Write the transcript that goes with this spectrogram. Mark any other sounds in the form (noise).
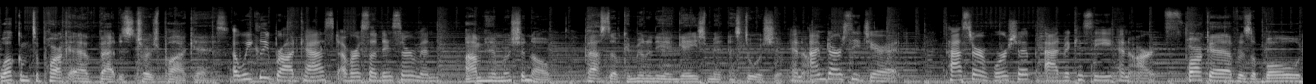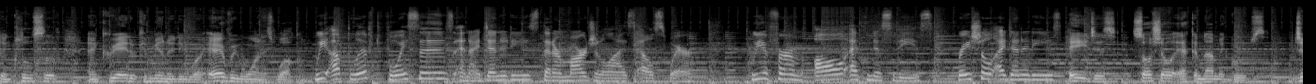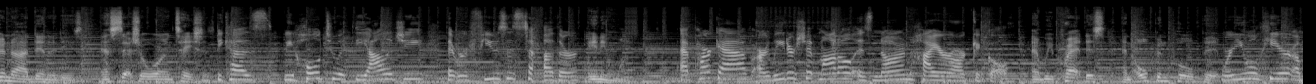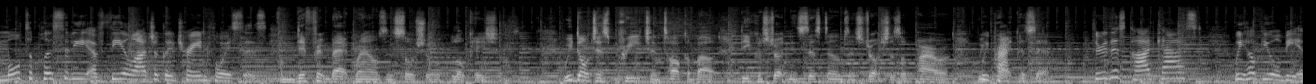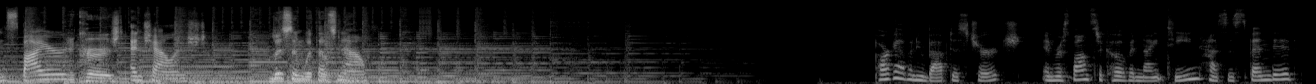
Welcome to Park Ave Baptist Church Podcast, a weekly broadcast of our Sunday sermon. I'm Henry Chenault, pastor of community engagement and stewardship. And I'm Darcy Jarrett, pastor of worship, advocacy, and arts. Park Ave is a bold, inclusive, and creative community where everyone is welcome. We uplift voices and identities that are marginalized elsewhere. We affirm all ethnicities, racial identities, ages, socioeconomic groups, gender identities, and sexual orientations. Because we hold to a theology that refuses to other anyone. At Park Ave, our leadership model is non hierarchical. And we practice an open pulpit where you will hear a multiplicity of theologically trained voices from different backgrounds and social locations. We don't just preach and talk about deconstructing systems and structures of power, we, we practice, practice it. Through this podcast, we hope you will be inspired, encouraged, and challenged. Listen, Listen with, with, us now. now. Park Avenue Baptist Church, in response to COVID 19, has suspended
